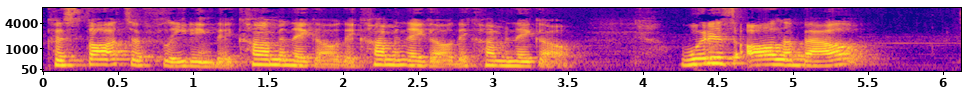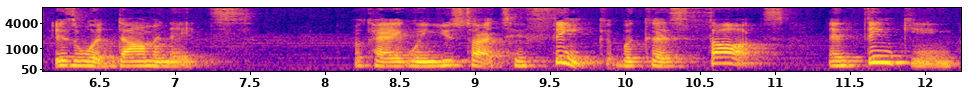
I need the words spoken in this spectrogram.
because thoughts are fleeting. They come and they go, they come and they go, they come and they go. What it's all about is what dominates. Okay, when you start to think, because thoughts and thinking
